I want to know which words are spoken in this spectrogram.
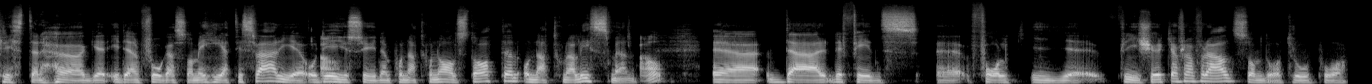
kristen höger i den fråga som är het i Sverige och det ja. är ju synen på nationalstaten och nationalismen. Ja. Eh, där det finns eh, folk i eh, frikyrkan framför allt som då tror på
